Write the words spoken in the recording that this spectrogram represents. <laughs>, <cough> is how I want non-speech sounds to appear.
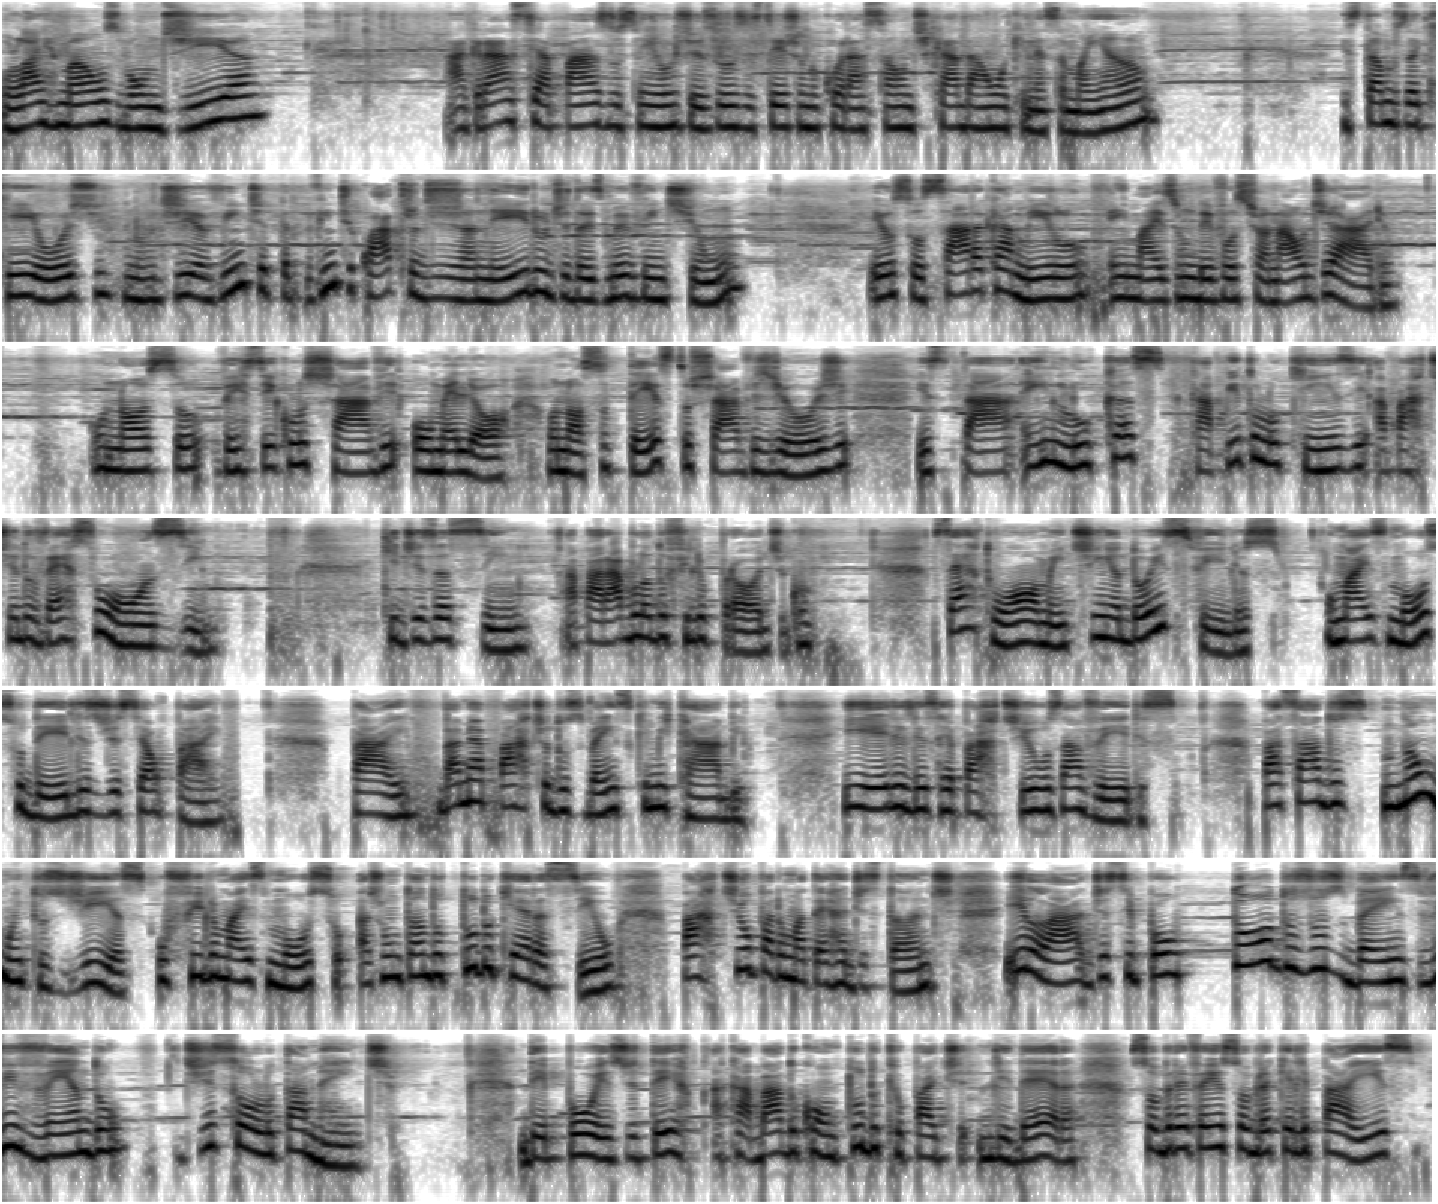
Olá, irmãos, bom dia. A graça e a paz do Senhor Jesus esteja no coração de cada um aqui nessa manhã. Estamos aqui hoje, no dia 20, 24 de janeiro de 2021. Eu sou Sara Camilo, em mais um devocional diário. O nosso versículo-chave, ou melhor, o nosso texto-chave de hoje está em Lucas, capítulo 15, a partir do verso 11, que diz assim: A parábola do filho pródigo. Certo homem tinha dois filhos. O mais moço deles disse ao pai: Pai, dá-me a parte dos bens que me cabe. E ele lhes repartiu os haveres. Passados não muitos dias, o filho mais moço, ajuntando tudo que era seu, partiu para uma terra distante e lá dissipou todos os bens, vivendo dissolutamente. Depois de ter acabado com tudo que o pai lhe dera, sobreveio sobre aquele país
